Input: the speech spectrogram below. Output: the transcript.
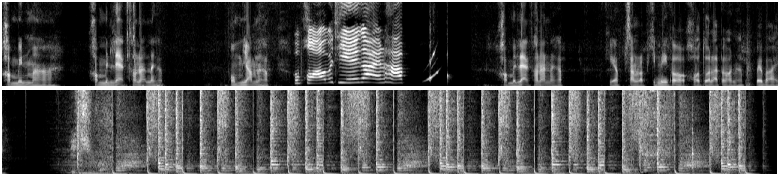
คอมเมนต์มา คอมเมนต์แรกเท่านั้นนะครับ ผมย้ำนะครับ ผมขอวิธีง่ายๆนะครับ คอมเมนต์แรกเท่านั้นนะครับโอเคครับสำหรับคลิปนี้ก็ขอตัวลาไปก่อนนะครับบ๊ายบาย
